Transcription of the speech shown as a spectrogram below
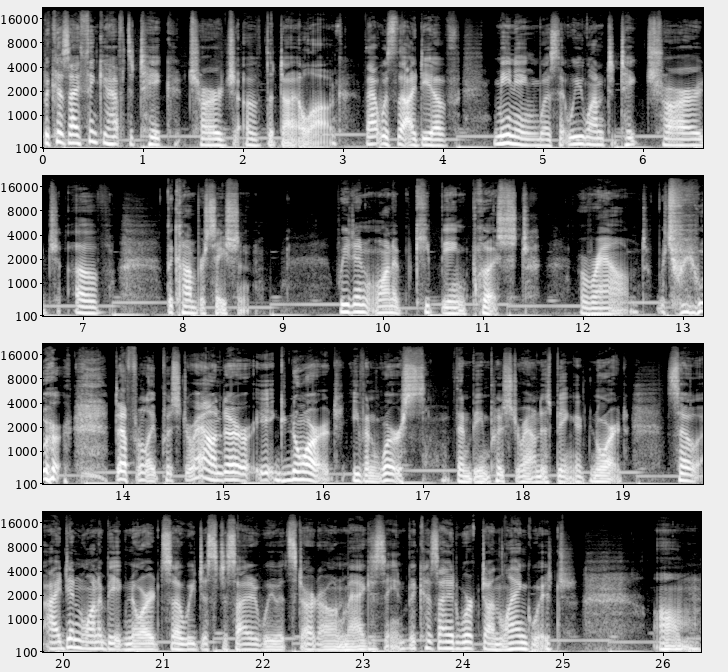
Because I think you have to take charge of the dialogue. That was the idea of meaning was that we wanted to take charge of the conversation. We didn't want to keep being pushed around, which we were definitely pushed around or ignored, even worse than being pushed around is being ignored. So I didn't want to be ignored, so we just decided we would start our own magazine because I had worked on language. Um,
